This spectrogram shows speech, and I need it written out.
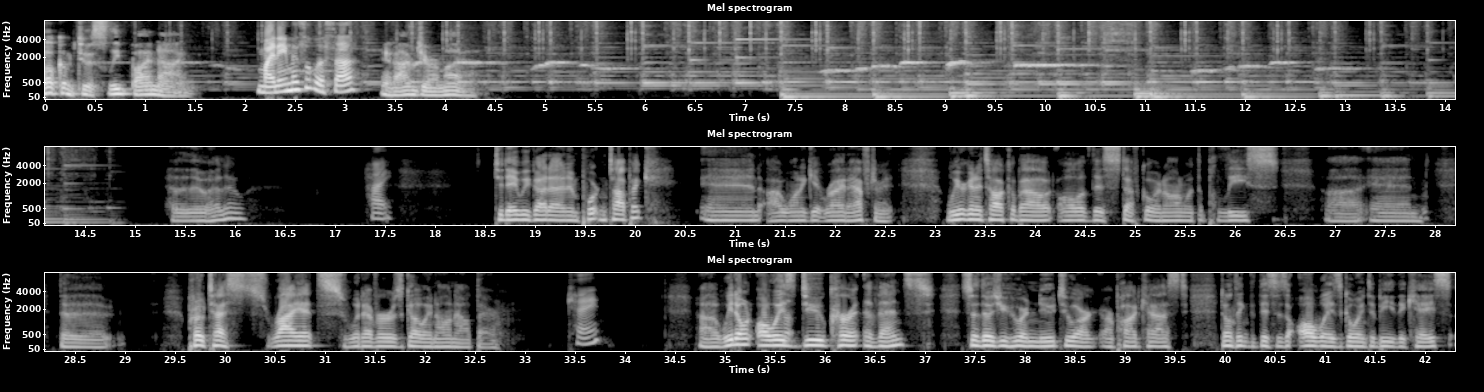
Welcome to Asleep by Nine, My name is Alyssa. and I'm Jeremiah. Hello, hello. Hi. Today we got an important topic, and I want to get right after it. We're going to talk about all of this stuff going on with the police uh, and the protests, riots, whatever's going on out there. Okay. Uh, we don't always So- do current events. So, those of you who are new to our, our podcast, don't think that this is always going to be the case.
